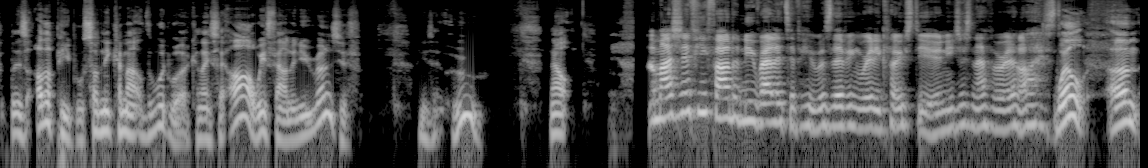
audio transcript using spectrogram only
but there's other people suddenly come out of the woodwork and they say, "Ah, oh, we found a new relative." And you say, "Ooh." Now, Imagine if you found a new relative who was living really close to you and you just never realised. Well, um,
